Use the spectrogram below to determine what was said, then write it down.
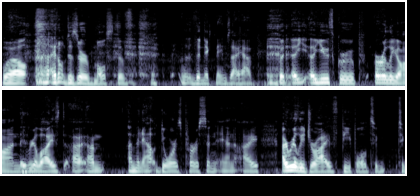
Well, I don't deserve most of the nicknames I have, but a, a youth group early on, they realized I, I'm I'm an outdoors person, and I I really drive people to to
